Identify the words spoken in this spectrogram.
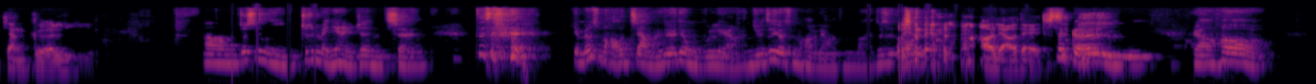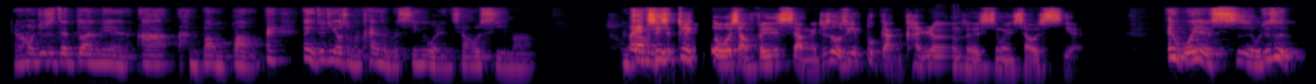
讲隔离。嗯，就是你，就是每天很认真。但是 也没有什么好讲的，就有点无聊。你觉得这有什么好聊的吗？就是我觉得没有什么好聊的，就是隔离，然后然后就是在锻炼啊，很棒棒。哎，那你最近有什么看什么新闻消息吗？哎，其实对，我想分享哎，就是我最近不敢看任何的新闻消息。哎，我也是，我就是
